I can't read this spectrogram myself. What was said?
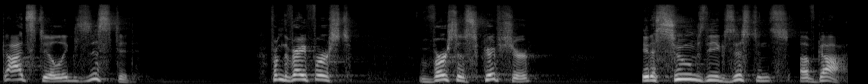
God still existed. From the very first verse of Scripture, it assumes the existence of God.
